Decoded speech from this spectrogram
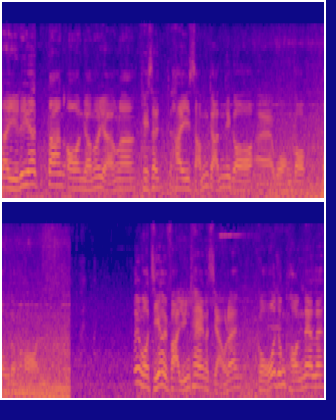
例如呢一單案咁樣樣啦，其實係審緊呢個誒旺角暴動案。所以我自己去法院聽嘅時候咧，嗰種 connect 咧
